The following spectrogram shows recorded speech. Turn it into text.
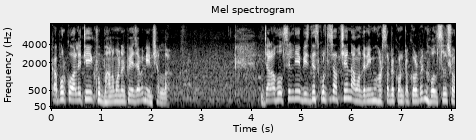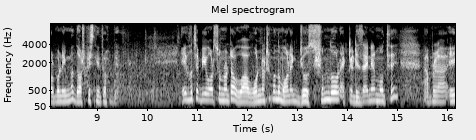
কাপড় কোয়ালিটি খুব ভালো মানের পেয়ে যাবেন ইনশাল্লাহ। যারা হোলসেল নিয়ে বিজনেস করতে চাচ্ছেন, আমাদের ইমো হোয়াটসঅ্যাপে কন্ট্যাক্ট করবেন। হোলসেল সর্বনিম্ন দশ পিস নিতে হবে। এই হচ্ছে বিওয়ার্স ওনাটা ওয়া ওনাটা কিন্তু অনেক জোস, সুন্দর একটা ডিজাইনের মধ্যে আপনারা এই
